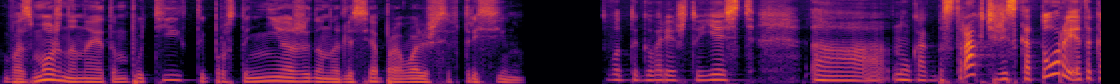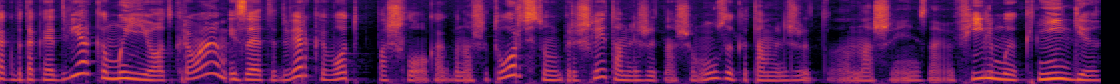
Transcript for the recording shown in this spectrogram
возможно, на этом пути ты просто неожиданно для себя провалишься в трясину. Вот ты говоришь, что есть, а, ну, как бы страх, через который, это как бы такая дверка, мы ее открываем, и за этой дверкой вот пошло как бы наше творчество, мы пришли, там лежит наша музыка, там лежит э, наши, я не знаю, фильмы, книги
